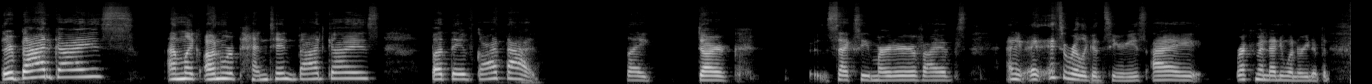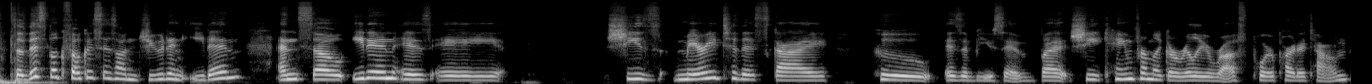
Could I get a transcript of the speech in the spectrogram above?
they're bad guys and like unrepentant bad guys, but they've got that like dark, sexy murder vibes. Anyway, it's a really good series. I recommend anyone read it. But so this book focuses on Jude and Eden, and so Eden is a she's married to this guy who is abusive, but she came from like a really rough, poor part of town.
